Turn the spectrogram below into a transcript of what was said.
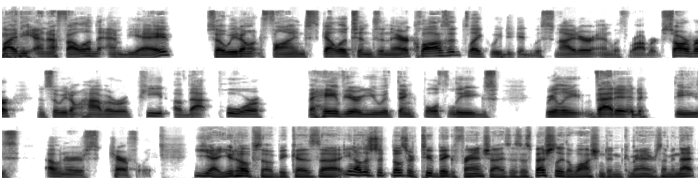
by the NFL and the NBA. So we don't find skeletons in their closets like we did with Snyder and with Robert Sarver. And so we don't have a repeat of that poor behavior. You would think both leagues really vetted these owners carefully. Yeah, you'd hope so because uh, you know those are, those are two big franchises, especially the Washington Commanders. I mean that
